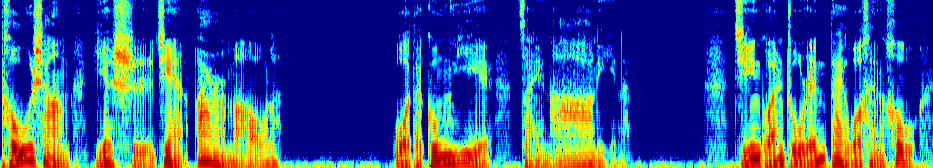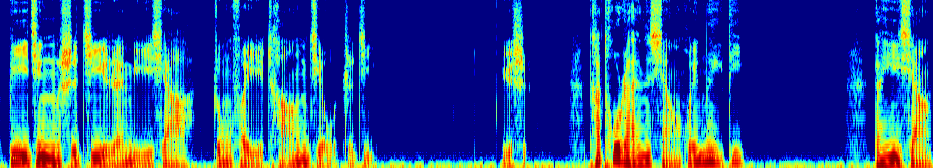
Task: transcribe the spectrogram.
头上也始见二毛了。我的功业在哪里呢？尽管主人待我很厚，毕竟是寄人篱下，终非长久之计。于是。他突然想回内地，但一想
